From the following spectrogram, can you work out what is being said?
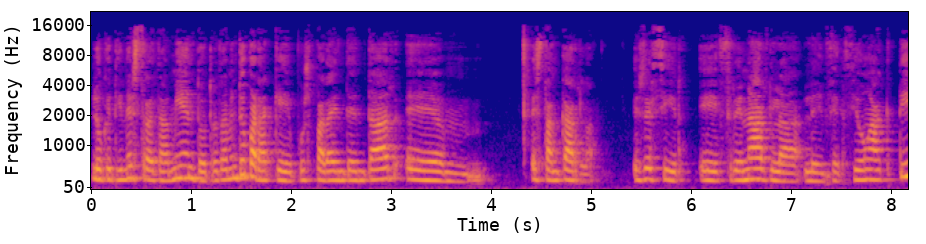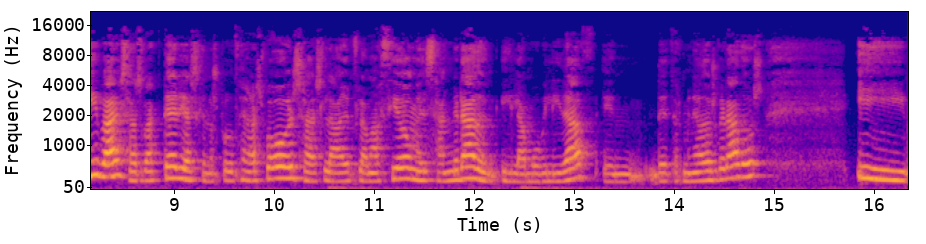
Lo que tiene es tratamiento. ¿Tratamiento para qué? Pues para intentar eh, estancarla es decir, eh, frenar la, infección activa, esas bacterias que nos producen las bolsas, la inflamación, el sangrado y la movilidad en determinados grados, y,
